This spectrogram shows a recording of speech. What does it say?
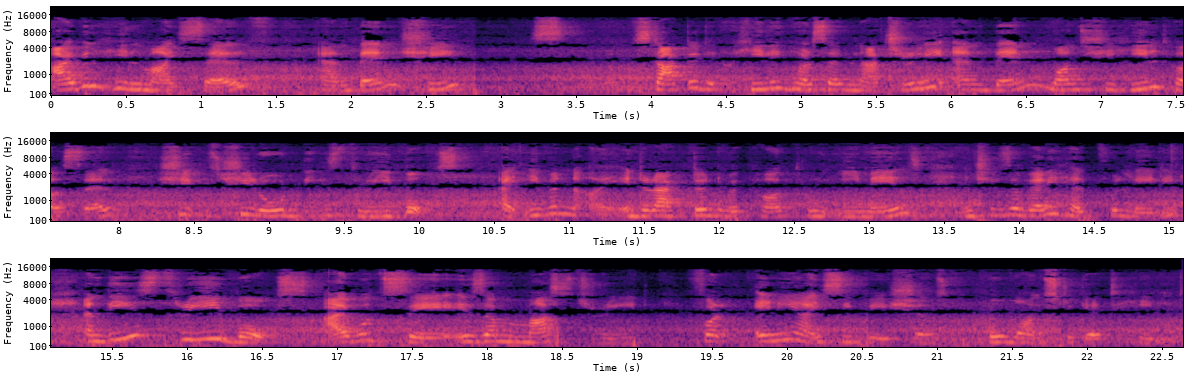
I will heal myself. And then she started healing herself naturally. And then once she healed herself she she wrote these three books. I even uh, interacted with her through emails. And she's a very helpful lady. And these three books i would say is a must read for any ic patients who wants to get healed.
